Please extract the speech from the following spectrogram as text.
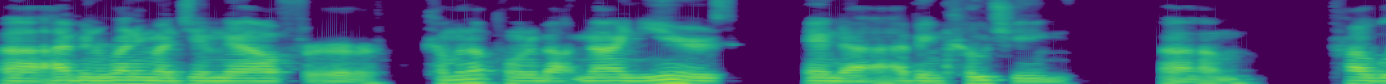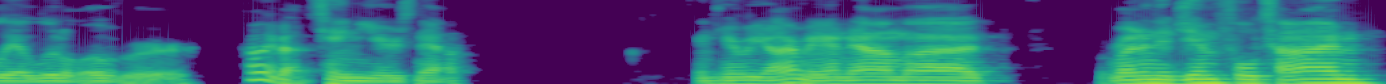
Uh, I've been running my gym now for coming up on about nine years, and uh, I've been coaching um, probably a little over, probably about 10 years now. And here we are, man. Now I'm uh, running the gym full time.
